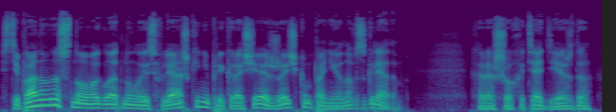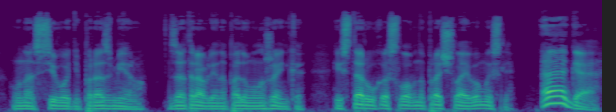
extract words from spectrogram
Степановна снова глотнула из фляжки, не прекращая сжечь компаньона взглядом. «Хорошо, хоть одежду у нас сегодня по размеру», — затравленно подумал Женька, и старуха словно прочла его мысли. «Ага,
